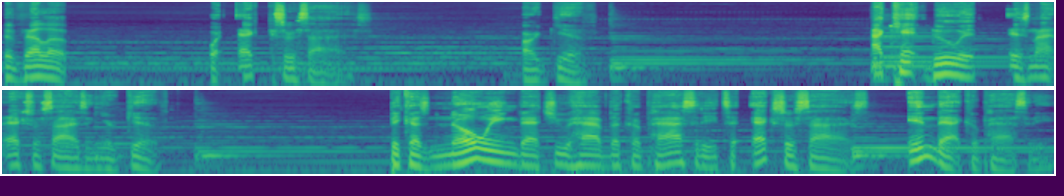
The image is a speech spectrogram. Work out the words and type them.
develop or exercise our gift. I can't do it is not exercising your gift. Because knowing that you have the capacity to exercise in that capacity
